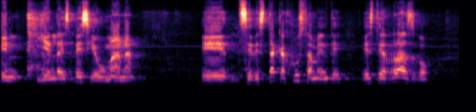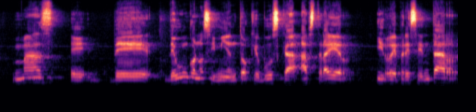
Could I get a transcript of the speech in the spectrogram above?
Y en la especie humana eh, se destaca justamente este rasgo más eh, de, un conocimiento que busca abstraer y representar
